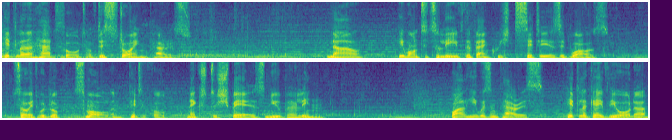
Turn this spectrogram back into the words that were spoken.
Hitler had thought of destroying Paris. Now, he wanted to leave the vanquished city as it was, so it would look small and pitiful next to Speer's New Berlin. While he was in Paris, Hitler gave the order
